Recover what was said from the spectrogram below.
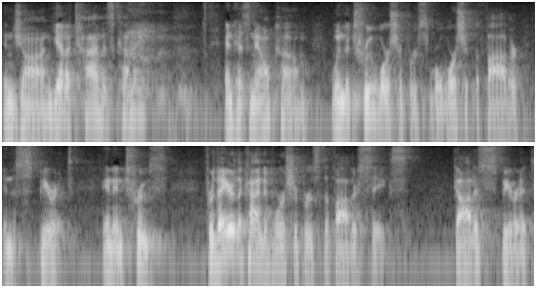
in John. Yet a time is coming and has now come when the true worshipers will worship the Father in the Spirit and in truth. For they are the kind of worshipers the Father seeks. God is Spirit,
